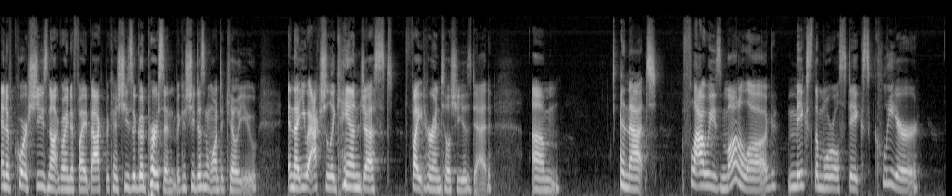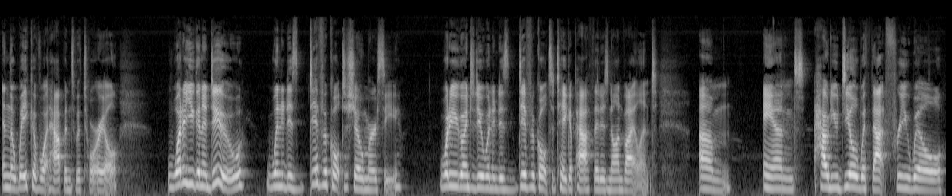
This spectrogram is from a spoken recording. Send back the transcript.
and of course, she's not going to fight back because she's a good person, because she doesn't want to kill you, and that you actually can just fight her until she is dead. Um, and that Flowey's monologue makes the moral stakes clear in the wake of what happens with Toriel. What are you going to do when it is difficult to show mercy? What are you going to do when it is difficult to take a path that is nonviolent? Um, and how do you deal with that free will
